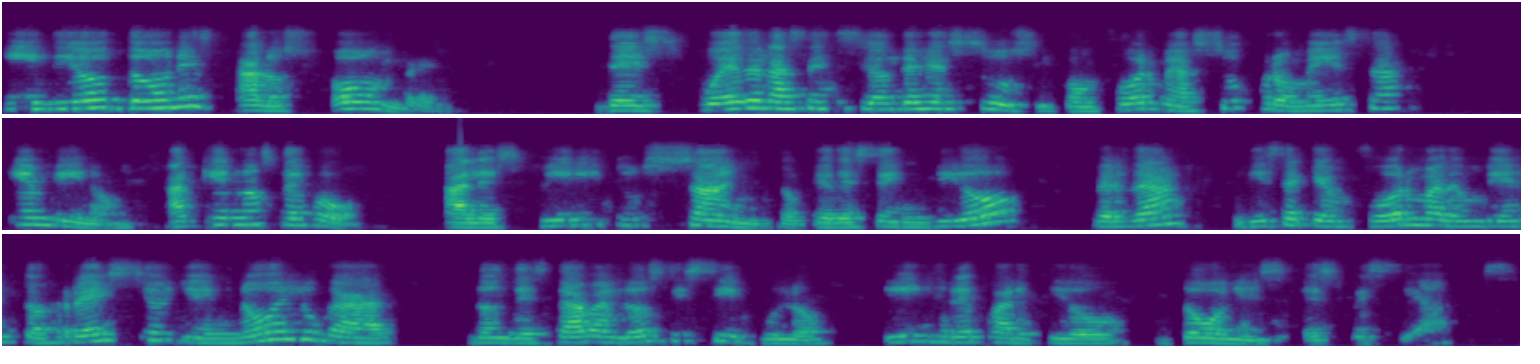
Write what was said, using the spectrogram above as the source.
y dio dones a los hombres Después de la ascensión de Jesús y conforme a su promesa, ¿quién vino? ¿A quién nos dejó? Al Espíritu Santo que descendió, ¿verdad? Dice que en forma de un viento recio llenó el lugar donde estaban los discípulos y repartió dones especiales.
